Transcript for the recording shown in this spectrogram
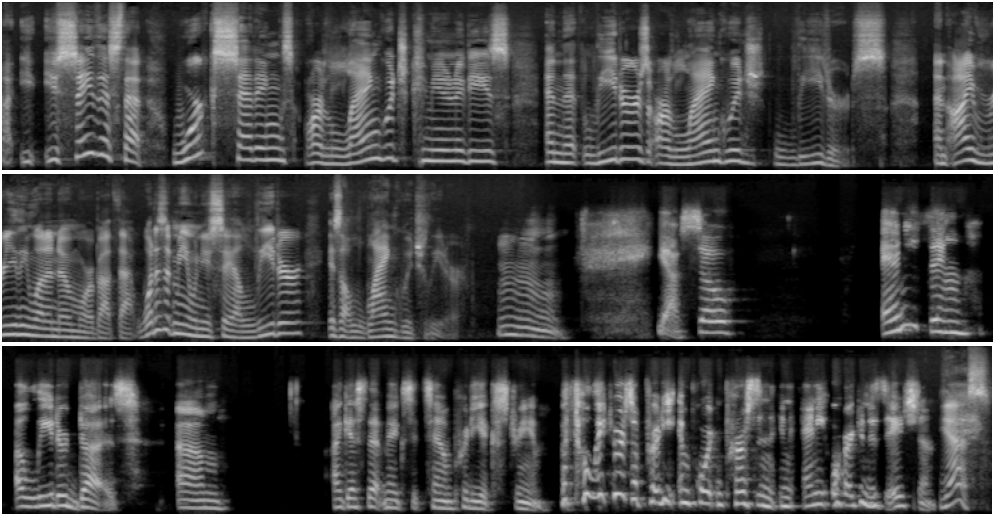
uh, you, you say this that work settings are language communities and that leaders are language leaders. And I really want to know more about that. What does it mean when you say a leader is a language leader? Mm. Yeah. So anything a leader does, um, I guess that makes it sound pretty extreme. But the leader is a pretty important person in any organization. Yes.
